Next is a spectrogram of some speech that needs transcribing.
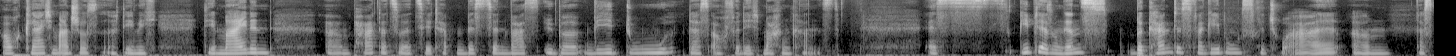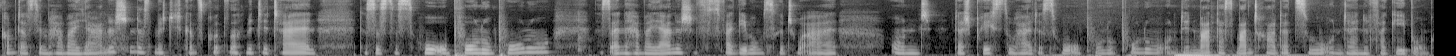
auch gleich im Anschluss, nachdem ich dir meinen ähm, Part dazu erzählt habe, ein bisschen was über, wie du das auch für dich machen kannst. Es gibt ja so ein ganz bekanntes Vergebungsritual, ähm, das kommt aus dem Hawaiianischen, das möchte ich ganz kurz noch mit dir teilen. Das ist das Ho'oponopono, das ist ein hawaiianisches Vergebungsritual und da sprichst du halt das Ho'oponopono und den, das Mantra dazu und deine Vergebung.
